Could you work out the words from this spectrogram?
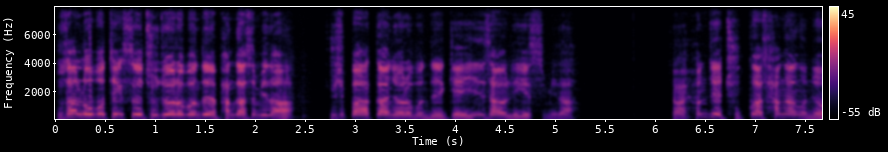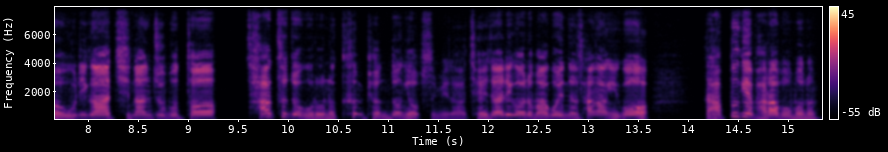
부산 로보틱스 주주 여러분들 반갑습니다. 주식박간 여러분들께 인사 올리겠습니다. 자, 현재 주가 상황은요. 우리가 지난주부터 차트적으로는 큰 변동이 없습니다. 제자리 걸음하고 있는 상황이고 나쁘게 바라보면은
